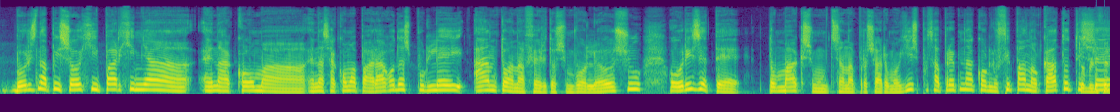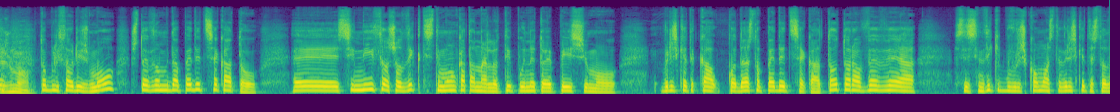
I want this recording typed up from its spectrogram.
Μπορείς να πεις όχι, υπάρχει μια, ένα ακόμα, ένας ακόμα παράγοντας που λέει αν το αναφέρει το συμβόλαιό σου, ορίζεται το maximum της αναπροσαρμογής που θα πρέπει να ακολουθεί πάνω κάτω τον, πληθωρισμό. τον πληθωρισμό στο 75%. Ε, συνήθως ο δείκτης τιμών καταναλωτή που είναι το επίσημο βρίσκεται κοντά στο 5%. Τώρα βέβαια στη συνθήκη που βρισκόμαστε βρίσκεται στο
